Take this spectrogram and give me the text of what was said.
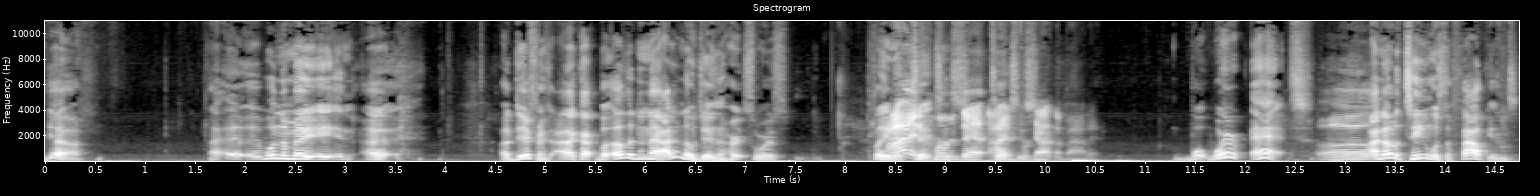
yeah, I, it wouldn't have made it, uh, a difference. I, but other than that, I didn't know Jalen Hurts was played I at had Texas. heard that. I had forgotten about it. What? Where at? Uh, I know the team was the Falcons.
